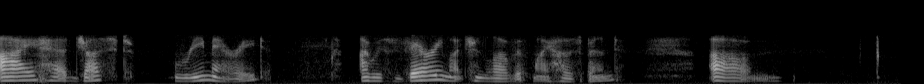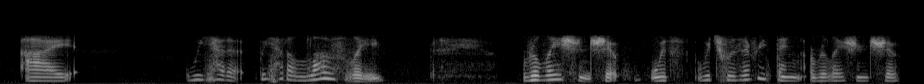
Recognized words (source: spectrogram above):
I had just remarried. I was very much in love with my husband. Um I we had a we had a lovely relationship with which was everything a relationship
